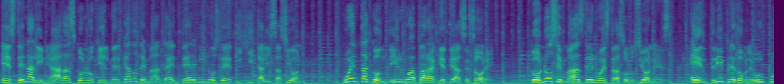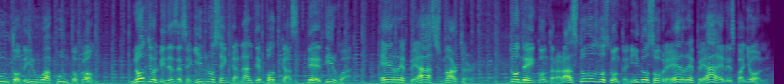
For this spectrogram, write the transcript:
estén alineadas con lo que el mercado demanda en términos de digitalización, cuenta con DIRWA para que te asesore. Conoce más de nuestras soluciones en www.dirwa.com. No te olvides de seguirnos en canal de podcast de DIRWA, RPA Smarter donde encontrarás todos los contenidos sobre RPA en español.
